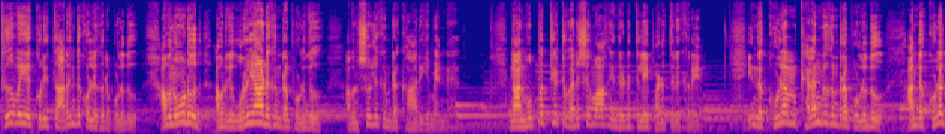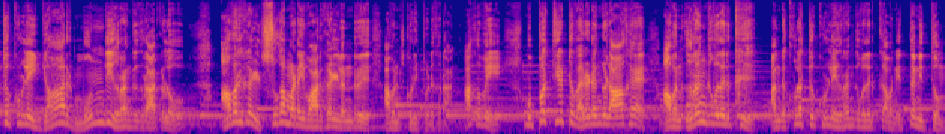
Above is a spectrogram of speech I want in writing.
தேவையை குறித்து அறிந்து கொள்ளுகிற பொழுது அவனோடு அவரது உரையாடுகின்ற பொழுது அவன் சொல்லுகின்ற காரியம் என்ன? நான் முப்பத்தி எட்டு வருஷமாக இந்த இடத்திலே படுத்திருக்கிறேன். இந்த குளம் கலங்குகின்ற பொழுது அந்த குளத்துக்குள்ளே யார் முந்தி இறங்குகிறார்களோ அவர்கள் சுகமடைவார்கள் என்று அவன் குறிப்பிடுகிறான். ஆகவே முப்பத்தி எட்டு வருடங்களாக அவன் இறங்குவதற்கு அந்த குளத்துக்குள்ளே இறங்குவதற்கு அவன் எத்தனித்தும்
